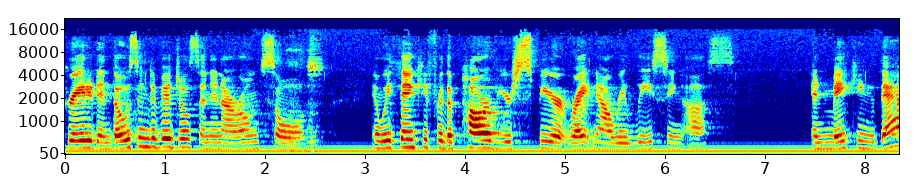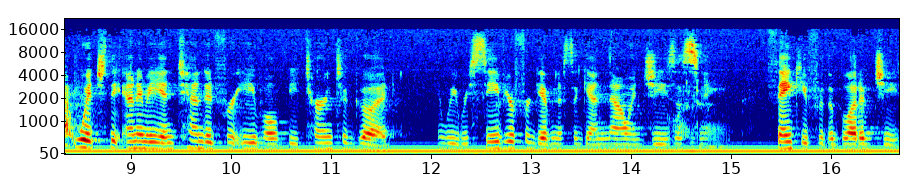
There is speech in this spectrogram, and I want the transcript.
created in those individuals and in our own souls. Mm-hmm. And we thank you for the power of your Spirit right now releasing us and making that which the enemy intended for evil be turned to good. And we receive your forgiveness again now in Jesus' name. Thank you for the blood of Jesus.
